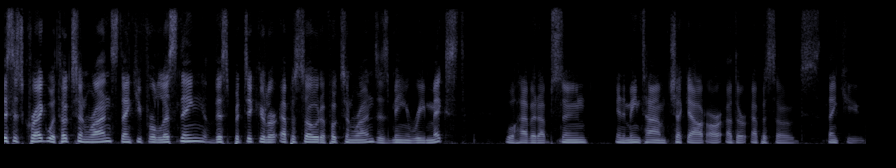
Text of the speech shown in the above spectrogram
This is Craig with Hooks and Runs. Thank you for listening. This particular episode of Hooks and Runs is being remixed. We'll have it up soon. In the meantime, check out our other episodes. Thank you.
